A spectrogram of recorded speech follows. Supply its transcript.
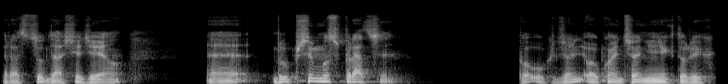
teraz cuda się dzieją. E, był przymus pracy po ukończeniu niektórych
